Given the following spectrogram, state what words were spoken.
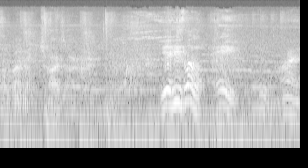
all about Charizard. Yeah, he's level 8. Dude, lying,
